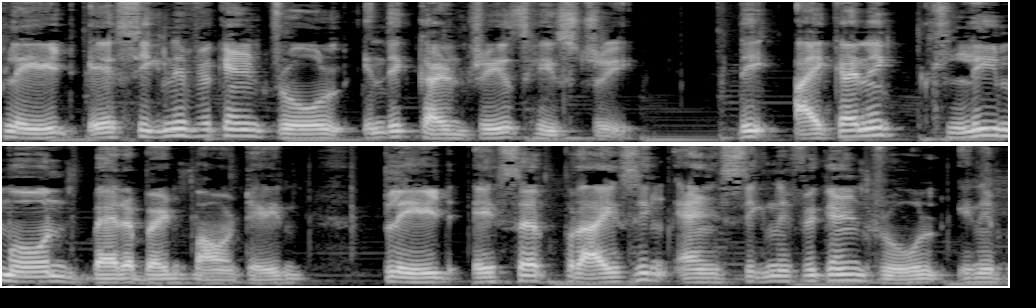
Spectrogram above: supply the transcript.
played a significant role in the country's history. The iconic Le Morne Brabant mountain played a surprising and significant role in a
